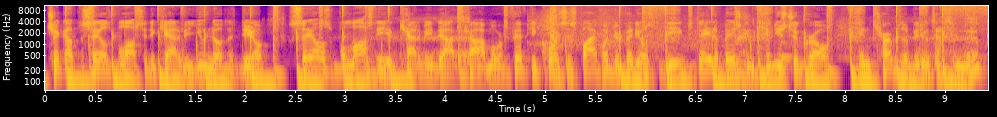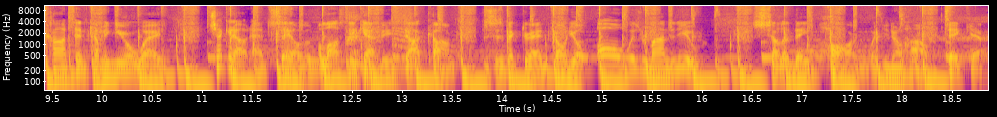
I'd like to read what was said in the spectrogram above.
check out the Sales Velocity Academy. You know the deal. SalesVelocityAcademy.com. Over 50 courses, 500 videos. The database continues to grow in terms of videos. Got some new content coming your way. Check it out at SalesVelocityAcademy.com. This is Victor Antonio, always reminding you, date hard when you know how. Take care.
